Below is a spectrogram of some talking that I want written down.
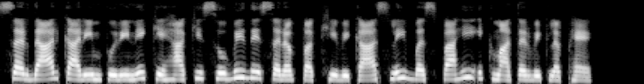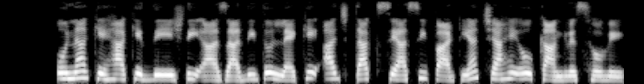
ਸਰਦਾਰ ਕਾਰੀਮਪੁਰੀ ਨੇ ਕਿਹਾ ਕਿ ਸੂਬੇ ਦੇ ਸਰਵਪੱਖੀ ਵਿਕਾਸ ਲਈ ਬਸਪਾ ਹੀ ਇਕਮਾਤਰ ਵਿਕਲਪ ਹੈ। ਉਹਨਾਂ ਕਿਹਾ ਕਿ ਦੇਸ਼ ਦੀ ਆਜ਼ਾਦੀ ਤੋਂ ਲੈ ਕੇ ਅੱਜ ਤੱਕ ਸਿਆਸੀ ਪਾਰਟੀਆਂ, ਚਾਹੇ ਉਹ ਕਾਂਗਰਸ ਹੋਵੇ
